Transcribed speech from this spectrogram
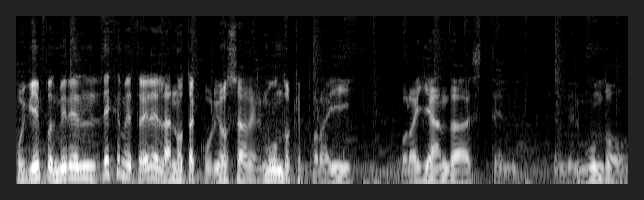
Muy bien, pues miren, déjenme traerle la nota curiosa del mundo que por ahí, por ahí anda este, el mundo,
